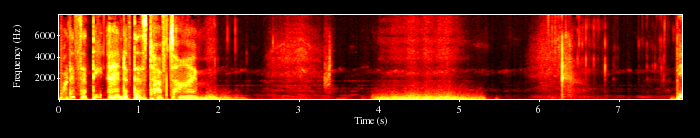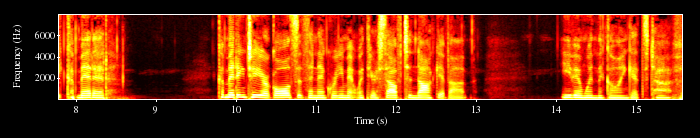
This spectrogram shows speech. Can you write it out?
What is at the end of this tough time? Be committed. Committing to your goals is an agreement with yourself to not give up, even when the going gets tough.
